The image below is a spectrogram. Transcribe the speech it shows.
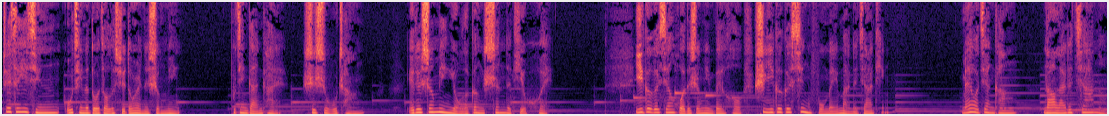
这次疫情无情的夺走了许多人的生命，不禁感慨世事无常，也对生命有了更深的体会。一个个鲜活的生命背后，是一个个幸福美满的家庭。没有健康，哪来的家呢？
